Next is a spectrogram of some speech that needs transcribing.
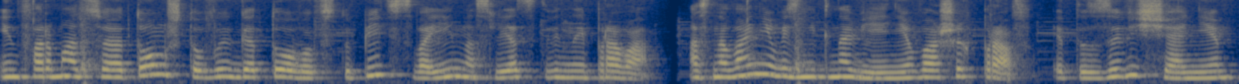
информацию о том, что вы готовы вступить в свои наследственные права. Основание возникновения ваших прав – это завещание,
